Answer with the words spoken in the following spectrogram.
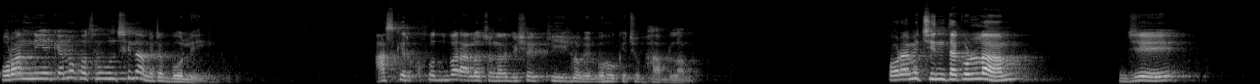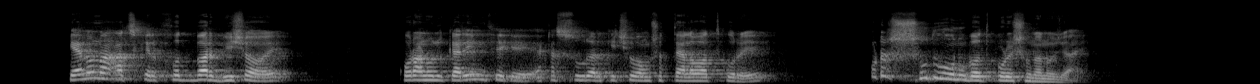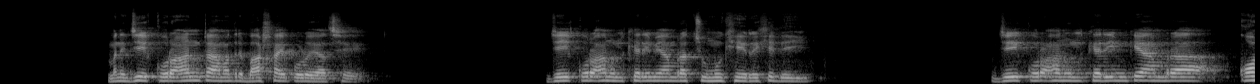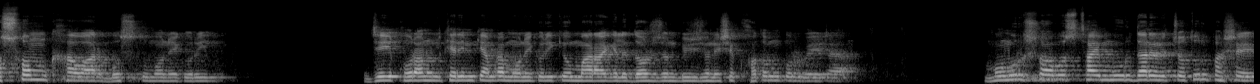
কোরআন নিয়ে কেন কথা বলছিলাম, এটা বলি। আজকের খোদবার আলোচনার বিষয় কি হবে, বহু কিছু ভাবলাম। পরে আমি চিন্তা করলাম যে কেননা আজকের খোদবার বিষয় কোরআনুল করিম থেকে একটা সুরার কিছু অংশ তেলাওয়াত করে ওটার শুধু অনুবাদ পড়ে শোনানো যায়। মানে যে কোরআনটা আমাদের বাসায় পড়ে আছে, যে কোরআনুল করিমে আমরা চুমু খেয়ে রেখে দেই, যে কোরআনুল করিমকে আমরা কসম খাওয়ার বস্তু মনে করি যে কোরআনুল করিমকে আমরা মনে করি কেউ মারা গেলে দশজন বিশ জন এসে খতম করবে, এটা মুমূর্ষ অবস্থায় মুরদারের চতুর্পাশে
